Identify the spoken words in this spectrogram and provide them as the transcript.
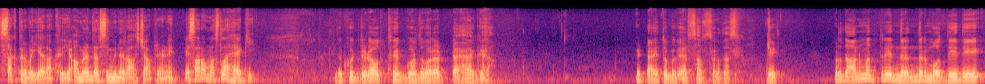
ਸਖਤ ਰਵੱਈਆ ਰੱਖ ਰਹੀ ਹੈ। ਅਮਰਿੰਦਰ ਸਿੰਘ ਵੀ ਨਿਰਾਸ਼ ਚਾਪ ਰਹੇ ਨੇ। ਇਹ ਸਾਰਾ ਮਸਲਾ ਹੈ ਕੀ? ਦੇਖੋ ਜਿਹੜਾ ਉੱਥੇ ਗੁਰਦੁਆਰਾ ਢਾਇਆ ਗਿਆ ਇਹ ਢਾਏ ਤੋਂ ਬਗੈਰ ਸਰ ਸਕਦਾ ਸੀ। ਜੀ। ਪ੍ਰਧਾਨ ਮੰਤਰੀ ਨਰਿੰਦਰ ਮੋਦੀ ਦੀ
